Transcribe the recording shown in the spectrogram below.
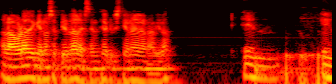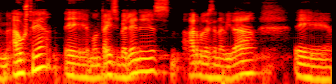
a la hora de que no se pierda la esencia cristiana de la Navidad. En, en Austria eh, montáis belenes, árboles de Navidad, eh,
